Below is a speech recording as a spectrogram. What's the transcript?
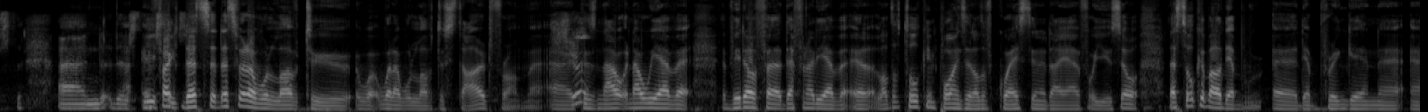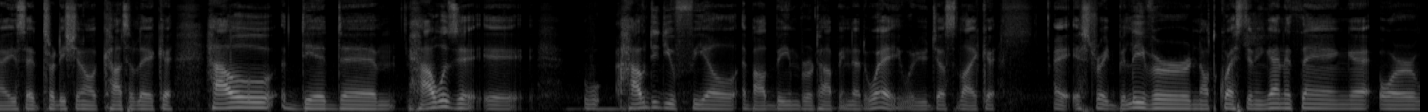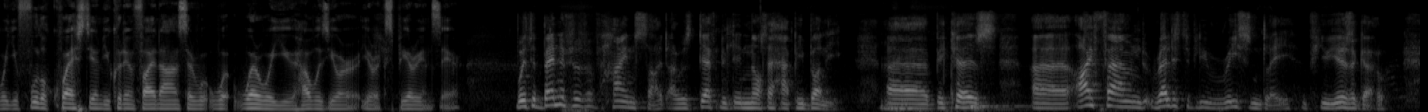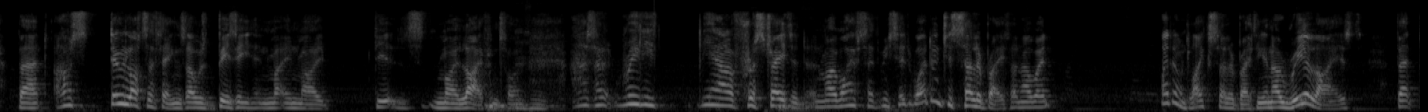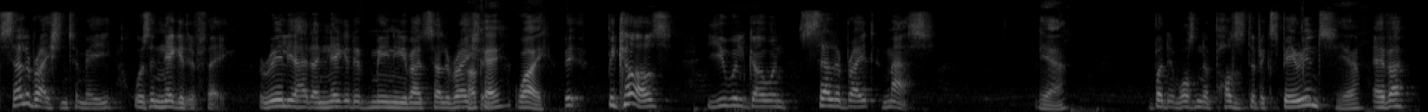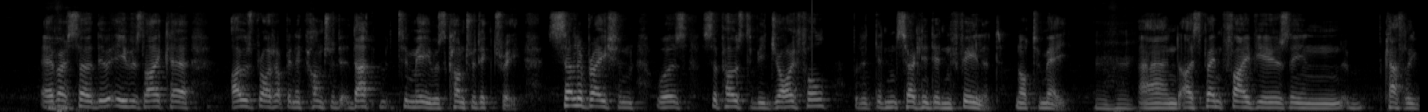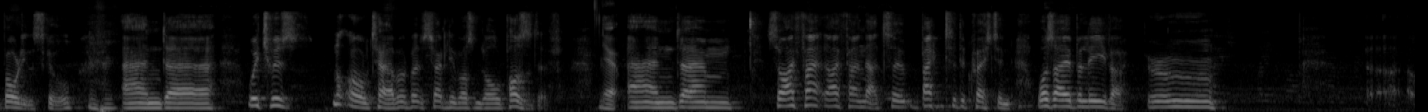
And there's in fact, things. that's that's what I would love to what I would love to start from because uh, sure. now now we have a, a bit of uh, definitely have a, a, lot of talking points, a lot of questions that I have for you. So let's talk about the uh, the upbringing. Uh, uh, you said traditional Catholic. How did um, how was it? Uh, how did you feel about being brought up in that way? Were you just like a, a straight believer, not questioning anything, uh, or were you full of question? You couldn't find answer. W- where were you? How was your your experience there? With the benefit of hindsight, I was definitely not a happy bunny. Mm-hmm. Uh, because uh, I found relatively recently, a few years ago, that I was doing lots of things. I was busy in my in my my life and so on. Mm-hmm. I was really, you know, frustrated. And my wife said to me, "said Why don't you celebrate?" And I went, I don't like celebrating. And I realized that celebration to me was a negative thing. Really had a negative meaning about celebration. Okay, why? Be- because you will go and celebrate Mass. Yeah. But it wasn't a positive experience. Yeah. Ever. Ever. Mm-hmm. So it was like a, I was brought up in a contradict. That to me was contradictory. Celebration was supposed to be joyful, but it didn't certainly didn't feel it. Not to me. Mm-hmm. And I spent five years in Catholic boarding school, mm-hmm. and uh, which was not all terrible, but certainly wasn't all positive. Yeah. And um, so I found I found that. So back to the question: Was I a believer? Uh,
